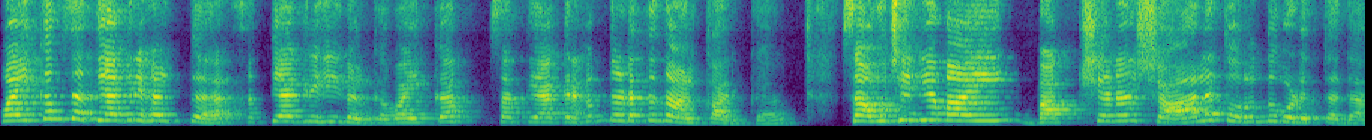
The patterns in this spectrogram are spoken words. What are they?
വൈക്കം സത്യാഗ്രഹർക്ക് സത്യാഗ്രഹികൾക്ക് വൈക്കം സത്യാഗ്രഹം നടത്തുന്ന ആൾക്കാർക്ക് സൗജന്യമായി ഭക്ഷണശാല തുറന്നു കൊടുത്തത്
